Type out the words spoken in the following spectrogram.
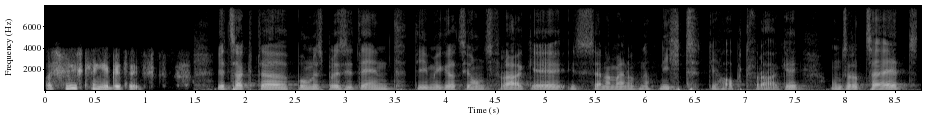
was Flüchtlinge betrifft. Jetzt sagt der Bundespräsident, die Migrationsfrage ist seiner Meinung nach nicht die Hauptfrage unserer Zeit.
